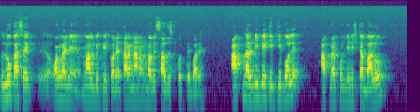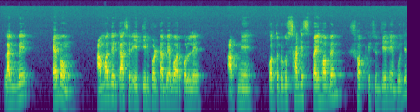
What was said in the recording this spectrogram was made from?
লোক আছে অনলাইনে মাল বিক্রি করে, তারা নানান ভাবে সাজেস্ট করতে পারে। আপনার বিবেকে কি বলে? আপনার কোন জিনিসটা ভালো লাগবে? এবং আমাদের কাছের এই তিরপলটা ব্যবহার করলে আপনি কতটুকু স্যাটিসফাই হবেন? সবকিছু জেনে বুঝে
